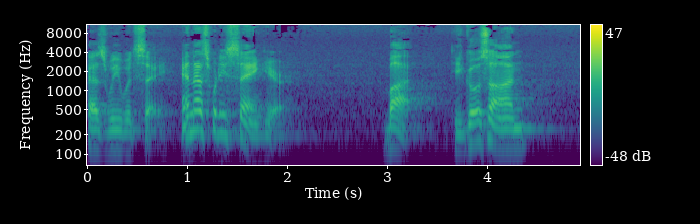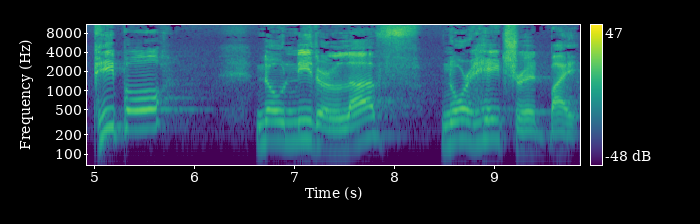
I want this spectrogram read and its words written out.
as we would say. And that's what he's saying here. But he goes on people know neither love nor hatred by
